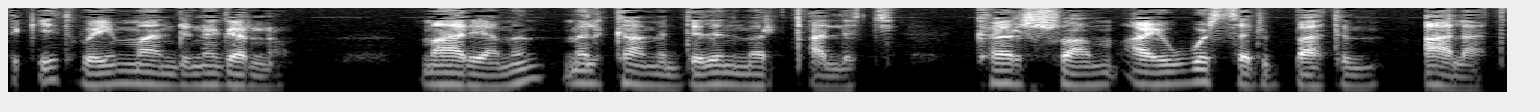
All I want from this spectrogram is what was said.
ጥቂት ወይም አንድ ነገር ነው። ማርያምም መልካም ዕድልን መርጣለች ከእርሷም አይወሰድባትም አላት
